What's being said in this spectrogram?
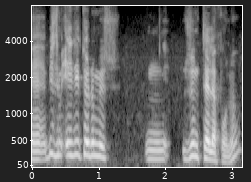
e, bizim editörümüzün telefonu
